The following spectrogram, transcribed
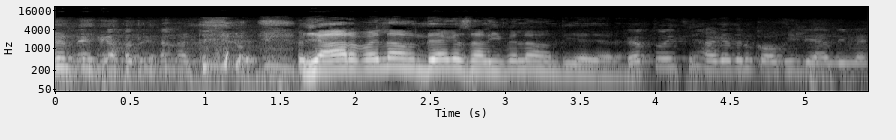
ਨਹੀਂ ਗੱਲ ਤੇ ਗੱਲ ਯਾਰ ਪਹਿਲਾਂ ਹੁੰਦੇ ਆ ਕਿ ਸਾਲੀ ਪਹਿਲਾਂ ਹੁੰਦੀ ਆ ਯਾਰ। ਫਿਰ ਤੂੰ ਇੱਥੇ ਆ ਕੇ ਤੈਨੂੰ ਕਾਫੀ ਲਿਆਂਦੀ ਮੈਂ।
